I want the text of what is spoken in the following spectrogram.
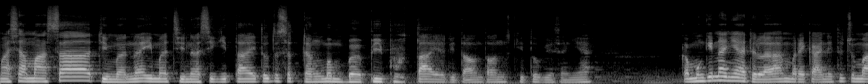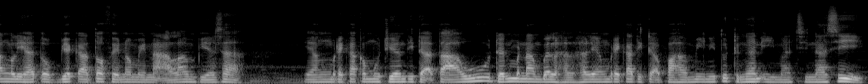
masa-masa di mana imajinasi kita itu tuh sedang membabi buta ya di tahun-tahun segitu biasanya. Kemungkinannya adalah mereka ini tuh cuma ngelihat objek atau fenomena alam biasa yang mereka kemudian tidak tahu dan menambah hal-hal yang mereka tidak pahami ini tuh dengan imajinasi.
